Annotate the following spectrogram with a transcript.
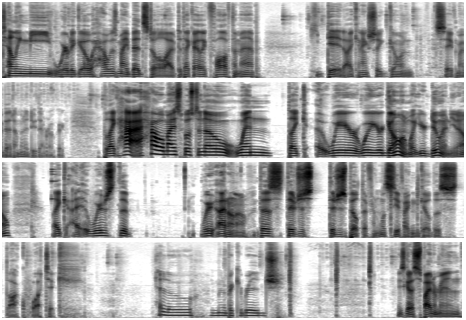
telling me where to go. How is my bed still alive? Did that guy like fall off the map? He did. I can actually go and save my bed. I'm going to do that real quick. But like, how how am I supposed to know when like uh, where where you're going, what you're doing? You know, like I, where's the where I don't know. Does they're just they're just built different. Let's see if I can kill this aquatic. Hello, I'm gonna break your bridge. He's got a Spider-Man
